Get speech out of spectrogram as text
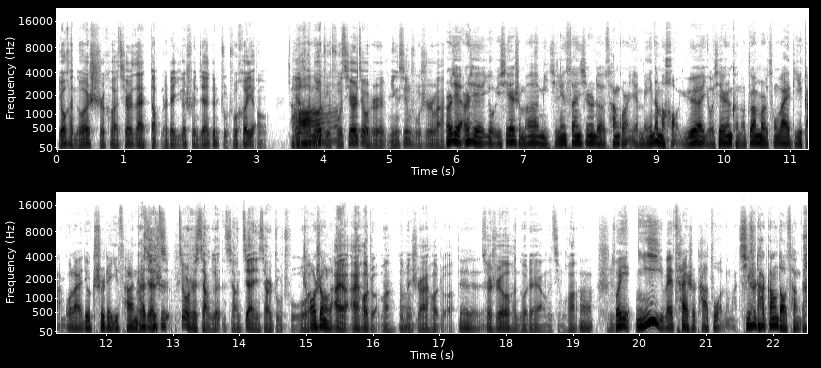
有很多食客其实在等着这一个瞬间跟主厨合影，因为很多哦主厨其实就是明星厨师嘛。而且而且有一些什么米其林三星的餐馆也没那么好约，有些人可能专门从外地赶过来就吃这一餐，他而且其实就就是想跟想见一下主厨，朝圣来。爱爱好者嘛，美食爱好者，对对对，确实有很多这样的情况，啊、嗯所以你以为菜是他做的吗？其实他刚到餐馆，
